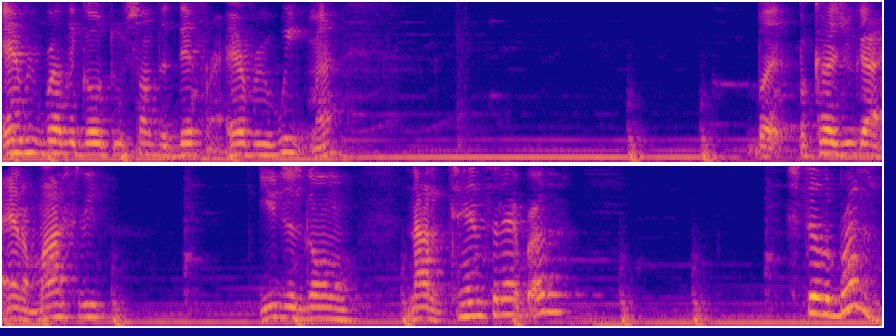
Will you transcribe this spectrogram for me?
every brother go through something different every week man but because you got animosity you just gonna not attend to that brother still a brother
